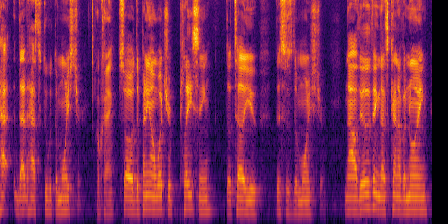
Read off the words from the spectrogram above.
ha- that has to do with the moisture. Okay. So depending on what you're placing, they'll tell you this is the moisture. Now the other thing that's kind of annoying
